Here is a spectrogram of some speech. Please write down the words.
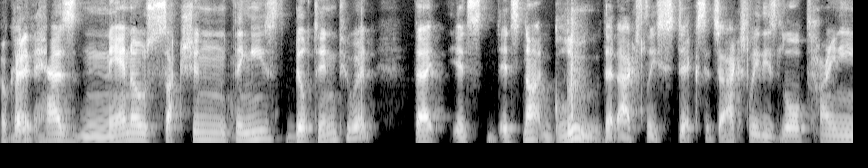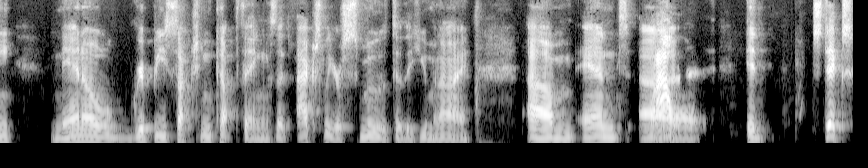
but it has nano suction thingies built into it that it's it's not glue that actually sticks. It's actually these little tiny nano grippy suction cup things that actually are smooth to the human eye. Um, and uh, Wow. it sticks.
